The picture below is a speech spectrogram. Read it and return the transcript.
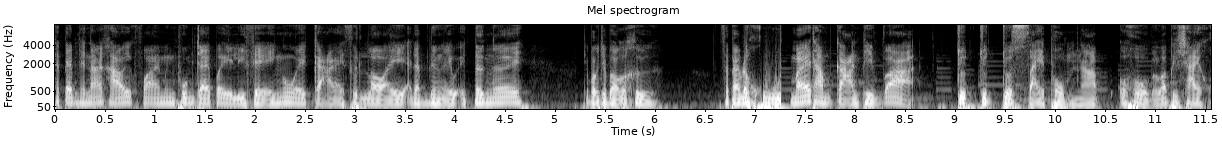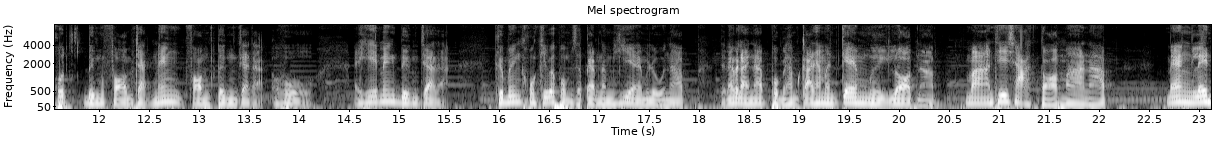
สแปมชนะเขาไอ้ควายมึงภูมิใจไปะไอ้รีเฟกไอ้ง่ไอ้กากไอ้สุดลอยอันดับหนึ่งไอ้ไอตึงเอ้ยที่ผมจะบอกก็คือสแปมแล้วครูไม่ได้ทำการพิมพ์ว่าจุดจุดจุดใส่ผมนะครับ โอ้โหแบบว่าพี่ชายโคตรดึงฟอร์มจัดแม่งฟอร์มตึงจัดอะโอ้โหไอ้เฮียแม่งดึงจัดอะคือแม่งคงคิดว่าผมสแปมทำเฮียไม่รู้นะครับแต่ไม่เป็นไรนะครับผมจะทำการให้มันแก้มืออีกรอบนะครับมาที่ฉากต่อมานะครับ แม่งเล่น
